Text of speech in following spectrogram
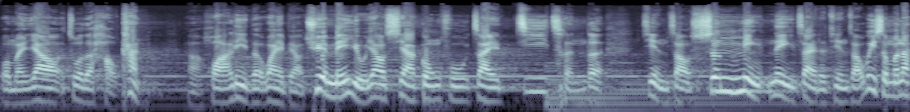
我们要做的好看，啊，华丽的外表却没有要下功夫在基层的建造生命内在的建造，为什么呢？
